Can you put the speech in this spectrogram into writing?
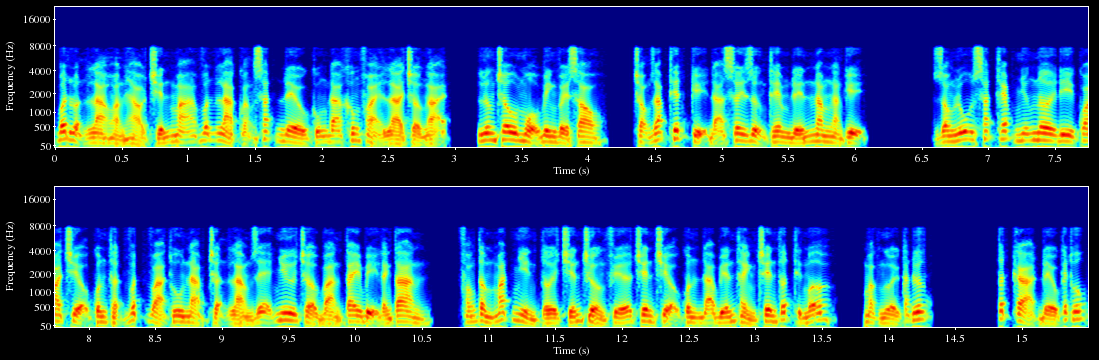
bất luận là hoàn hảo chiến mã vẫn là quảng sắt đều cũng đã không phải là trở ngại, lương châu mộ binh về sau, trọng giáp thiết kỵ đã xây dựng thêm đến năm ngàn kỵ. Dòng lũ sắt thép những nơi đi qua triệu quân thật vất vả thu nạp trận làm dễ như t bàn tay bị đánh tan, phóng tầm mắt nhìn tới chiến trường phía trên triệu quân đã biến thành trên tất thịt mỡ, mặc người cắt đứt. Tất cả đều kết thúc.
